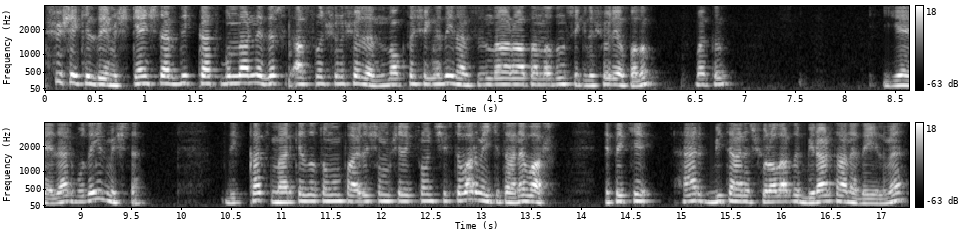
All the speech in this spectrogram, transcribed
şu şekildeymiş. Gençler dikkat bunlar nedir? Aslında şunu şöyle nokta şeklinde değil. Hani sizin daha rahat anladığınız şekilde şöyle yapalım. Bakın. Y'ler bu değil mi işte? Dikkat merkez atomun paylaşılmış elektron çifti var mı? İki tane var. E peki her bir tane şuralarda birer tane değil mi?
